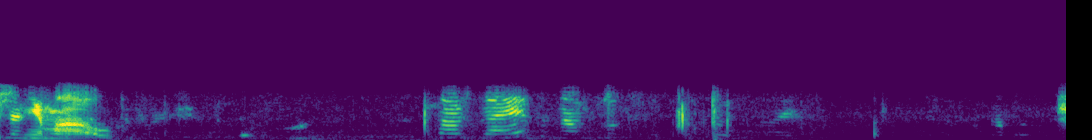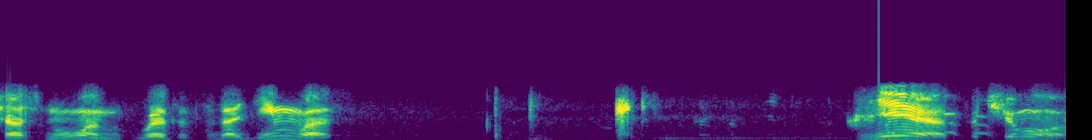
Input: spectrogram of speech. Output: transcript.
снимал. Саш, за это нам тут... Сейчас мы вон в этот дадим вас. Нет, почему?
